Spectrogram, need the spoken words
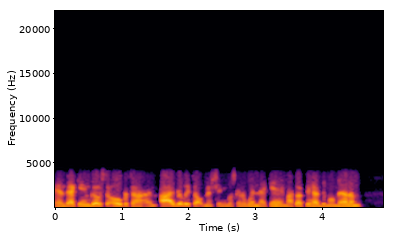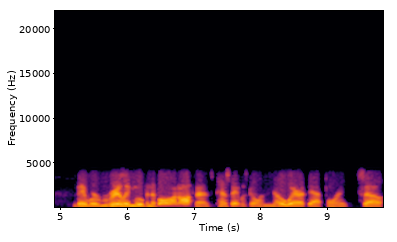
and that game goes to overtime, I really felt Michigan was going to win that game. I thought they had the momentum. They were really moving the ball on offense. Penn State was going nowhere at that point. So,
